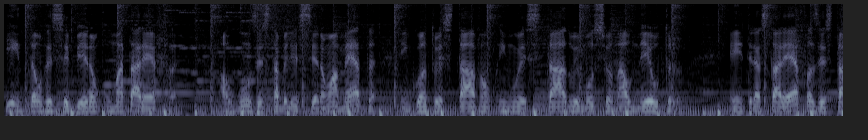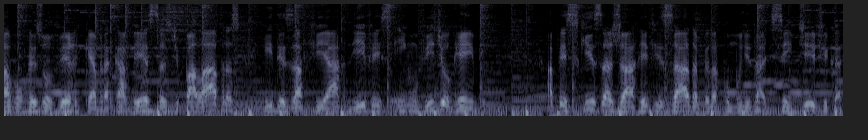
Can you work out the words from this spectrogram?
e então receberam uma tarefa. Alguns estabeleceram a meta enquanto estavam em um estado emocional neutro. Entre as tarefas estavam resolver quebra-cabeças de palavras e desafiar níveis em um videogame. A pesquisa, já revisada pela comunidade científica,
